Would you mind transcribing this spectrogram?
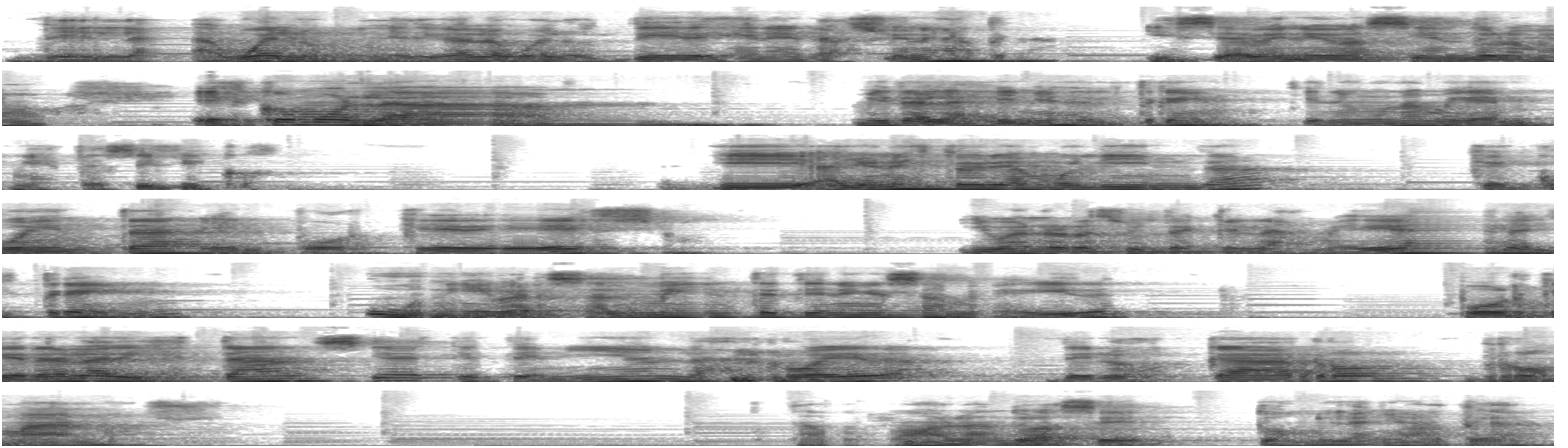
del abuelo, ni siquiera del abuelo, de, generaciones atrás. Y se ha venido haciendo lo mismo. Es como la, mira, las líneas del tren tienen una medida muy específica. Y hay una historia muy linda que cuenta el porqué de eso. Y bueno, resulta que las medidas del tren universalmente tienen esa medida porque era la distancia que tenían las ruedas de los carros romanos. Estamos hablando hace dos mil años atrás.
